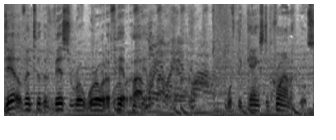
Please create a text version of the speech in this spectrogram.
Delve into the visceral world of hip hop with the Gangster Chronicles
